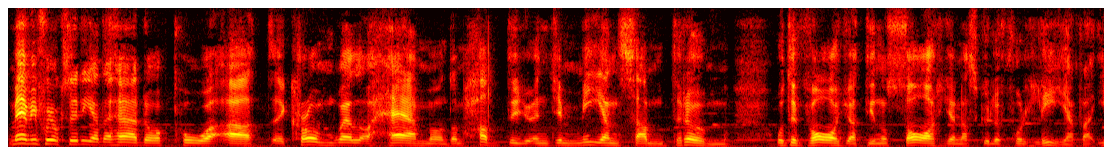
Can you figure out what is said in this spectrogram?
Men vi får ju också reda här då på att Cromwell och Hammond de hade ju en gemensam dröm. Och det var ju att dinosaurierna skulle få leva i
